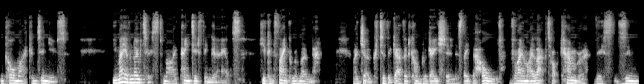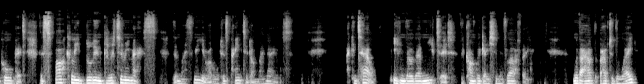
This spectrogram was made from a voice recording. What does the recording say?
And Kohlmeyer continues, you may have noticed my painted fingernails. You can thank Ramona. I joke to the gathered congregation as they behold via my laptop camera this Zoom pulpit, the sparkly blue glittery mess that my three-year-old has painted on my nails. I can tell, even though they're muted, the congregation is laughing. With that out, out of the way,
